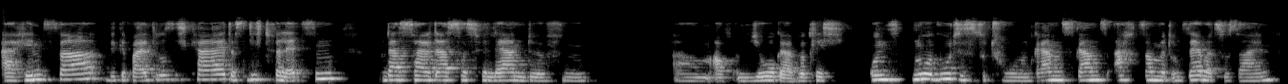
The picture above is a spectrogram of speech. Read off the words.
Ahimsa, die Gewaltlosigkeit, das Nicht-Verletzen. Und das ist halt das, was wir lernen dürfen, ähm, auch im Yoga, wirklich uns nur Gutes zu tun und ganz, ganz achtsam mit uns selber zu sein.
